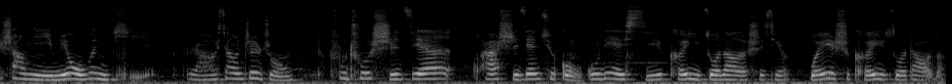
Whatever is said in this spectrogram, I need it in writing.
上面也没有问题，然后像这种付出时间、花时间去巩固练习可以做到的事情，我也是可以做到的。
